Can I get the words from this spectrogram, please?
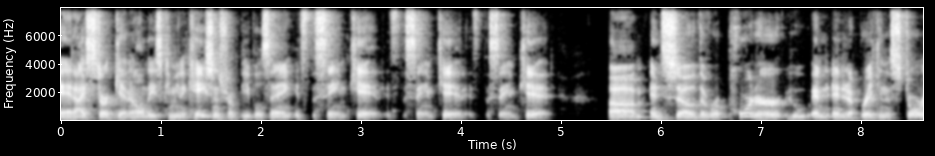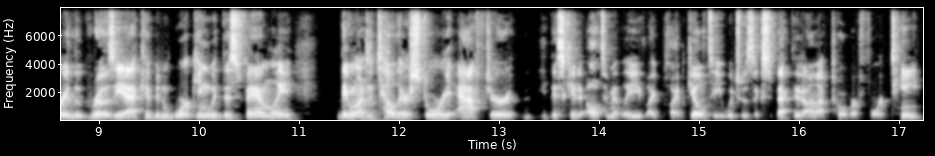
and I start getting all these communications from people saying it's the same kid, it's the same kid, it's the same kid. Um, and so the reporter who en- ended up breaking the story, Luke Rosiak, had been working with this family. They wanted to tell their story after this kid ultimately like pled guilty, which was expected on October 14th.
